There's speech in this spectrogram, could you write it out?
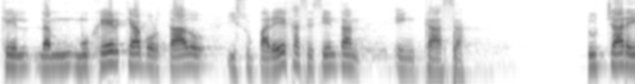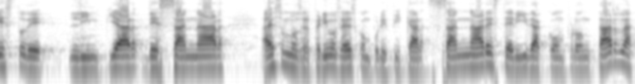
que la mujer que ha abortado y su pareja se sientan en casa? Luchar esto de limpiar, de sanar, a eso nos referimos a veces con purificar, sanar esta herida, confrontarla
